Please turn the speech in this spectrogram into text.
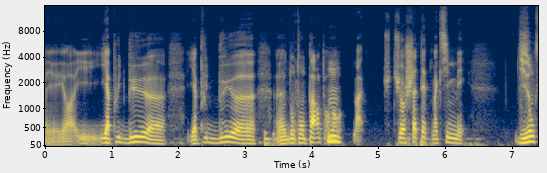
Il n'y a, plus de but, euh, il y a plus de but euh, euh, dont on parle pendant. Mm. Bah, tu, hoches la tête, Maxime, mais disons que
